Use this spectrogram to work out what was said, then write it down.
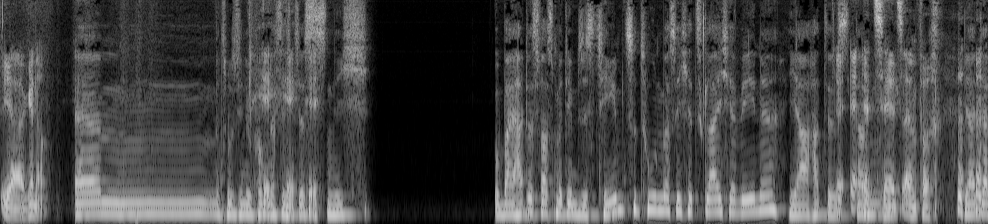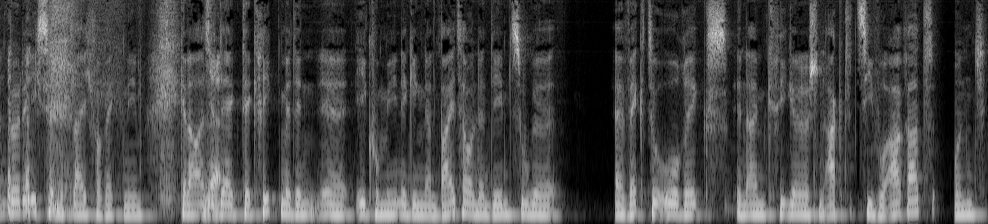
Ja, genau. Ähm, jetzt muss ich nur gucken, dass ich das nicht. Wobei hat es was mit dem System zu tun, was ich jetzt gleich erwähne? Ja, hat es. Dann, Erzähl's einfach. Ja, dann würde ich es ja nicht gleich vorwegnehmen. Genau, also ja. der, der Krieg mit den äh, Ekumene ging dann weiter und in dem Zuge erweckte Oryx in einem kriegerischen Akt Zivo Arad und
